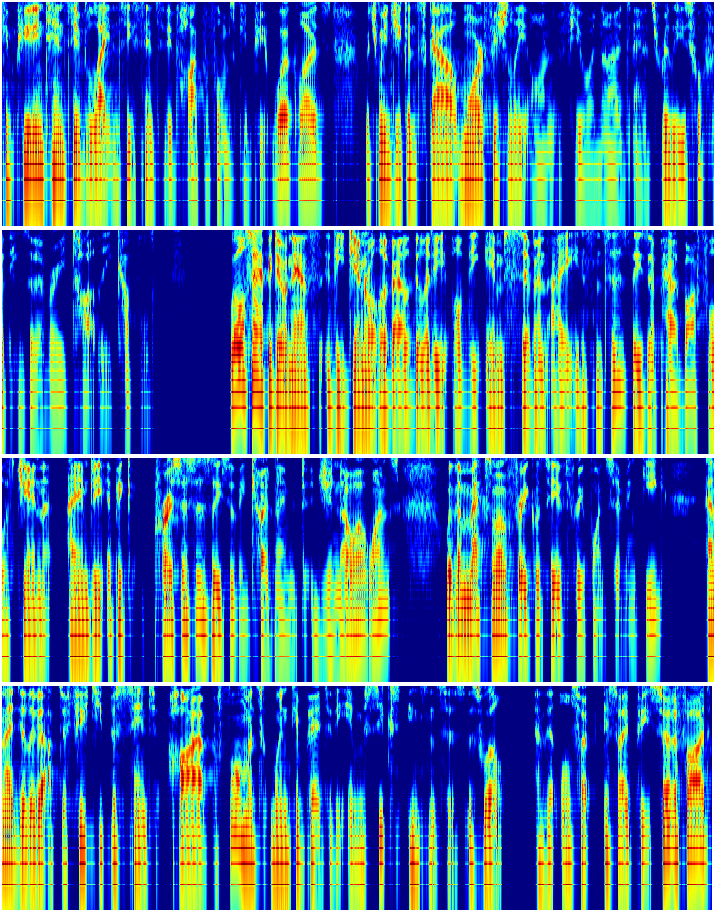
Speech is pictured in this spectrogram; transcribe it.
compute intensive, latency sensitive, high performance compute workloads, which means you can scale more efficiently on fewer nodes, and it's really useful for things that are very tightly coupled. We're also happy to announce the general availability of the M7A instances. These are powered by fourth gen AMD EPYC processors. These are the codenamed Genoa ones, with a maximum frequency of 3.7 gig, and they deliver up to 50% higher performance when compared to the M6 instances as well. And they're also SAP certified,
